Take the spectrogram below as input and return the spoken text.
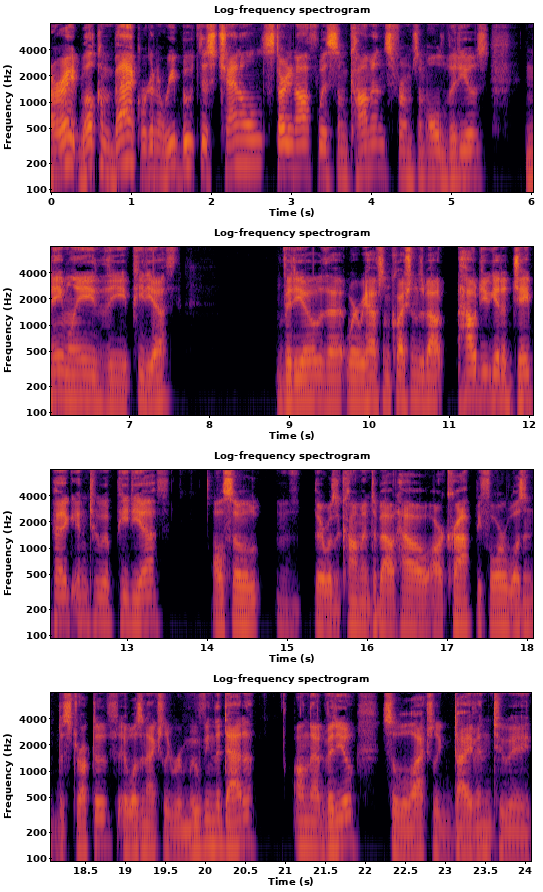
All right, welcome back. We're going to reboot this channel, starting off with some comments from some old videos, namely the PDF video that where we have some questions about how do you get a JPEG into a PDF. Also, there was a comment about how our crop before wasn't destructive. It wasn't actually removing the data on that video. So we'll actually dive into a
